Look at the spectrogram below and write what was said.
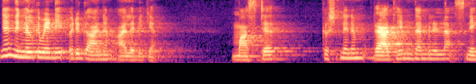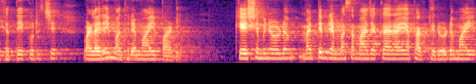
ഞാൻ നിങ്ങൾക്ക് വേണ്ടി ഒരു ഗാനം ആലപിക്കാം. മാസ്റ്റർ കൃഷ്ണനും രാധയും തമ്മിലുള്ള സ്നേഹത്തെക്കുറിച്ച് വളരെ മധുരമായി പാടി. കേശവനോടും മറ്റ് ബ്രഹ്മസമാജക്കാരായ ഭക്തരോടുമായി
